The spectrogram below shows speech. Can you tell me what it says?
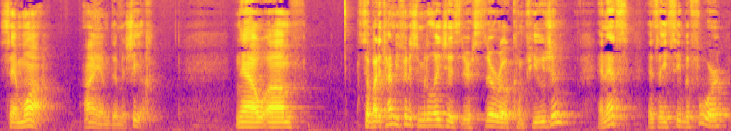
C'est moi, I am the Mashiach. Now, um, so by the time you finish the Middle Ages, there's thorough confusion, and that's as I see before,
